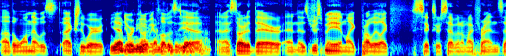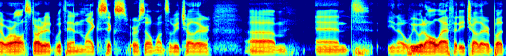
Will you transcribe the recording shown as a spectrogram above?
uh, the one that was actually where Yeah, New York New York Comedy Comedy Club Club is. is Yeah, now. and I started there, and it was just me and like probably like six or seven of my friends that were all started within like six or so months of each other, um, and you know we would all laugh at each other, but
